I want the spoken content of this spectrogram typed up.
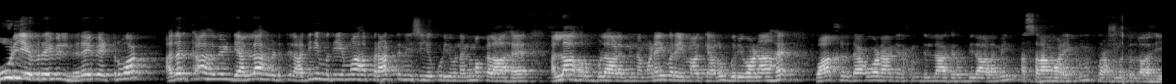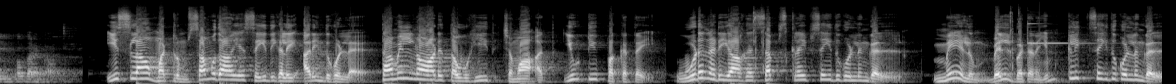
கூடிய விரைவில் நிறைவேற்றுவான். அதற்காக வேண்டிய அல்லாஹ்விடத்தில் அதிகம் அதிகமாக பிரார்த்தனை செய்யக்கூடிய நன்மக்களாக அல்லாஹ் ரபுல் ஆலமின் நம் அனைவரையும் ஆக்கி அருள் புரிவானாக. வாஹிர் தாவானான் அலமதுல்லாஹி ரபுல் ஆலமின். அஸ்ஸலாமு அலைக்கும் வரஹ்மத்துல்லாஹி இஸ்லாம் மற்றும் சமுதாய செய்திகளை அறிந்து கொள்ள தமிழ்நாடு தௌஹீத் ஜமாஅத் யூடியூப் பக்கத்தை உடனடியாக சப்ஸ்கிரைப் செய்து கொள்ளுங்கள். மேலும் பெல் பட்டனையும் கிளிக் செய்து கொள்ளுங்கள்.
